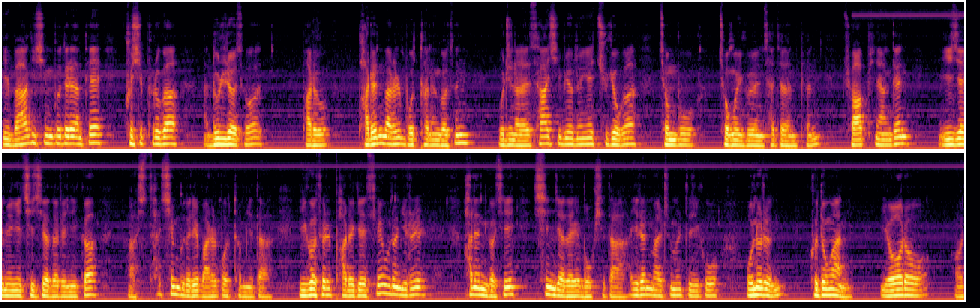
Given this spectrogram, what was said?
이 마귀 신부들한테 90%가 눌려서 바로 바른 말을 못하는 것은 우리나라의 40여 명의 주교가 전부 정의교원 사제단 편 좌편향된 이재명의 지지자들이니까 아, 시- 신부들이 말을 못합니다. 이것을 바르게 세우는 일을 하는 것이 신자들의 몫이다. 이런 말씀을 드리고 오늘은 그동안 여러 어,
